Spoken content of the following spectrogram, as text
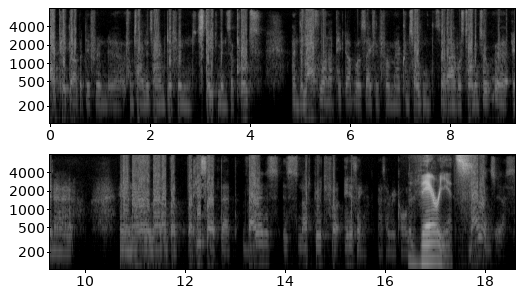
I pick up a different uh, from time to time different statements or quotes. And the last one I picked up was actually from a consultant that I was talking to uh, in a in another matter, but, but he said that variance is not good for anything, as I recall it. Variance. Variance, yes.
